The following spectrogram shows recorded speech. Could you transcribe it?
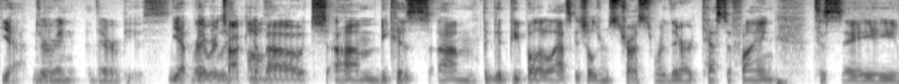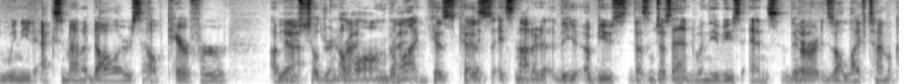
yeah. during their abuse. Yep, Right? they were talking awful. about um, because um, the good people at Alaska Children's Trust were there testifying to say we need X amount of dollars to help care for abused Yeah, children right, along the right. line because because it's not a, the abuse doesn't just end when the abuse ends. There Yeah. is a lifetime of It's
